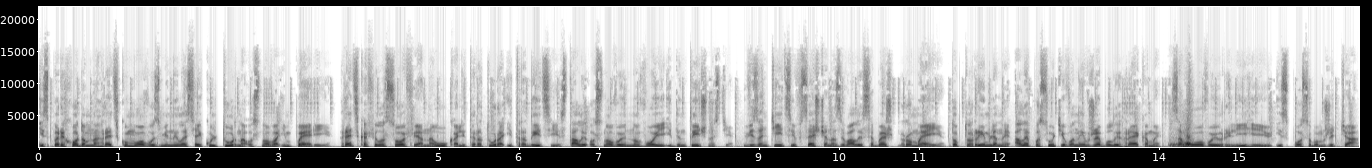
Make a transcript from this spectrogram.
Із переходом на грецьку мову змінилася й культурна основа імперії. Грецька філософія, наука, література і традиції стали основою нової ідентичності. Візантійці все ще називали себе ж ромеї, тобто римляни, але по суті вони вже були греками за мовою, релігією і способом життя.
